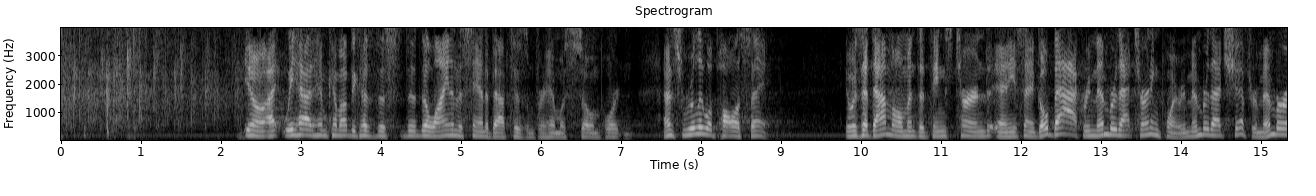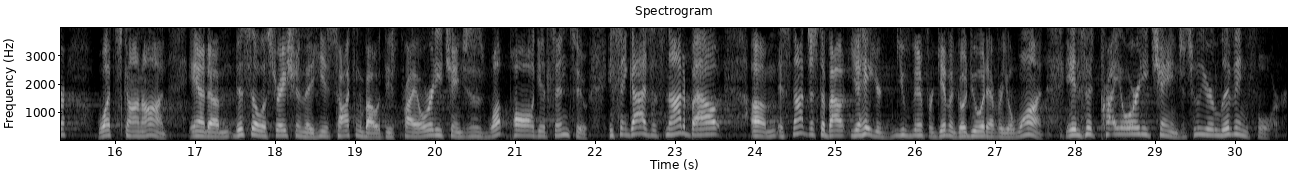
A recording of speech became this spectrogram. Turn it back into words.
You know, I, we had him come up because this, the, the line in the sand of baptism for him was so important. And it's really what Paul is saying. It was at that moment that things turned, and he's saying, Go back, remember that turning point, remember that shift, remember what's gone on. And um, this illustration that he's talking about with these priority changes is what Paul gets into. He's saying, Guys, it's not about, um, it's not just about, hey, you're, you've been forgiven, go do whatever you want. It's a priority change, it's who you're living for.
